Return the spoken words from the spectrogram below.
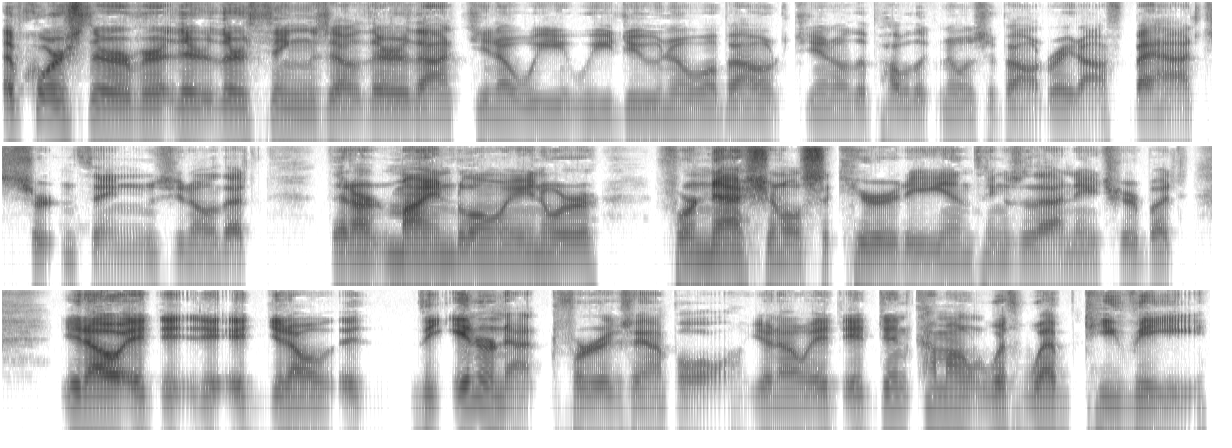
of course, there are there there are things out there that you know we we do know about. You know, the public knows about right off bat. Certain things, you know, that that aren't mind blowing or for national security and things of that nature. But you know, it, it, it you know, it, the internet, for example, you know, it, it didn't come out with web TV,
